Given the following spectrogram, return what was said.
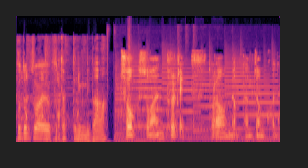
구독, 좋아요 부탁드립니다. 추억 소환 프로젝트 돌아온 명탐정 코난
